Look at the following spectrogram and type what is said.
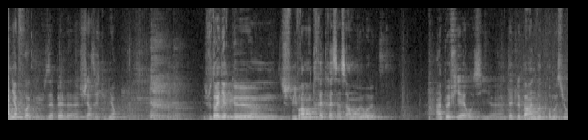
Dernière fois que je vous appelle euh, chers étudiants. Je voudrais dire que euh, je suis vraiment très très sincèrement heureux, un peu fier aussi euh, d'être le parrain de votre promotion.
